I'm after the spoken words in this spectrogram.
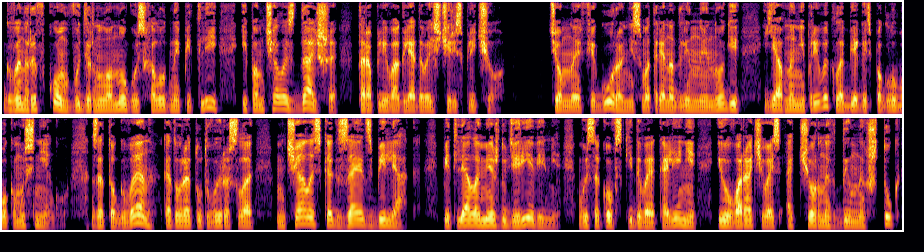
Гвен рывком выдернула ногу из холодной петли и помчалась дальше, торопливо оглядываясь через плечо. Темная фигура, несмотря на длинные ноги, явно не привыкла бегать по глубокому снегу. Зато Гвен, которая тут выросла, мчалась, как заяц-беляк, петляла между деревьями, высоко вскидывая колени и уворачиваясь от черных дымных штук,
